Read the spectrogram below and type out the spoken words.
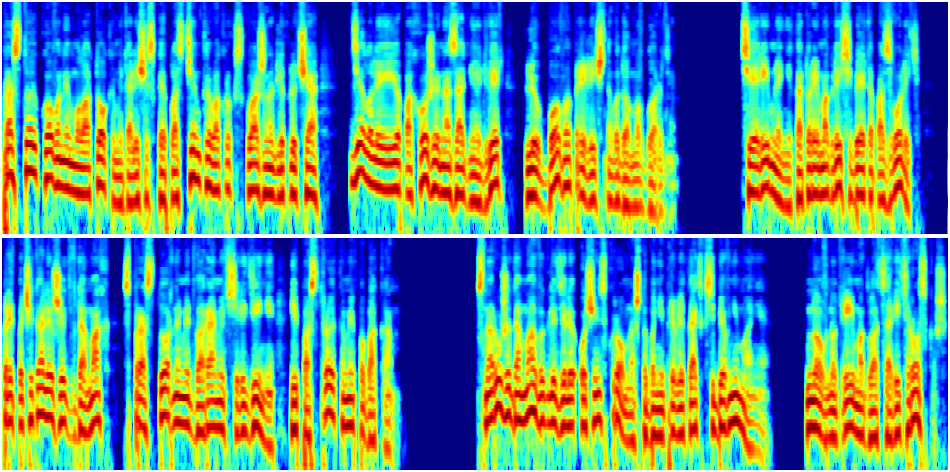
Простой кованый молоток и металлическая пластинка вокруг скважины для ключа делали ее похожей на заднюю дверь любого приличного дома в городе. Те римляне, которые могли себе это позволить, предпочитали жить в домах с просторными дворами в середине и постройками по бокам. Снаружи дома выглядели очень скромно, чтобы не привлекать к себе внимания но внутри могла царить роскошь,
